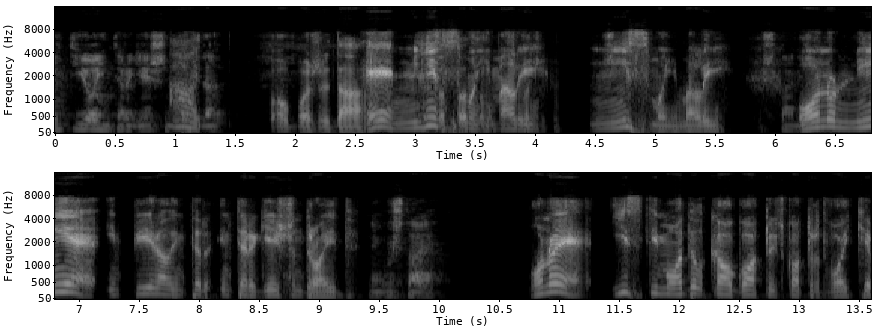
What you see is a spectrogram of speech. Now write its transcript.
ITO interrogation A, droida. o bože, da. E, To- to- nismo to sam imali, skočio. nismo imali. Šta nije? Ono nije Imperial Inter Interrogation Droid. Nego šta je? Ono je isti model kao Goto iz Kotor dvojke.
